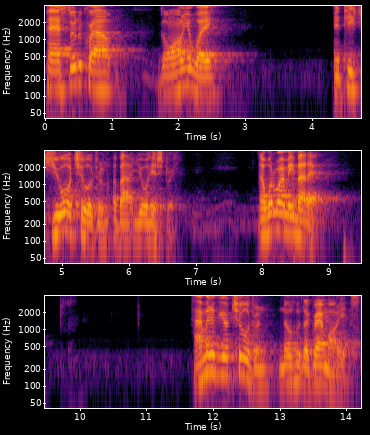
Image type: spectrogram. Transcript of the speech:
pass through the crowd, go on your way, and teach your children about your history. Now, what do I mean by that? How many of your children know who their grandma is?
